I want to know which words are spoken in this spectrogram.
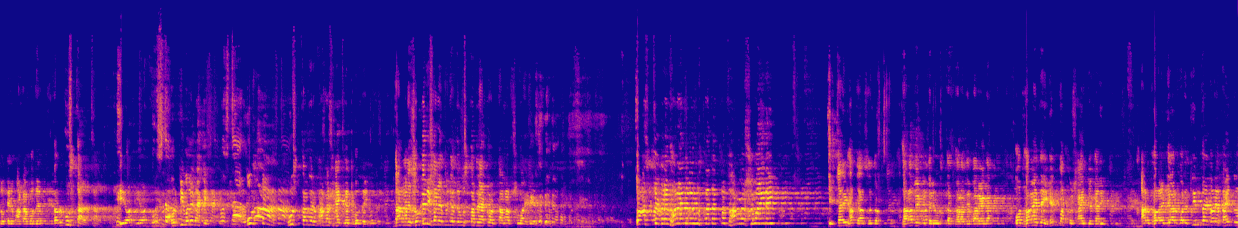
চোখের ভাটা বোঝে। কারণ উস্তাদ। কি ওর? কি বলে ডাকে উস্তাদ। উস্তাদের ভাষা তার মানে এখন সময় আস্তে করে দেবে ধরানোর সময় নেই। হাতে তো, ধরাবে ভিতরে উস্তাদ, ধরাতে পারে না। ও ধরাই দেয় হেল্পার তো সাহায্যকারী। আর ধরাই দেওয়ার পরে চিন্তা করে, তাই তো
